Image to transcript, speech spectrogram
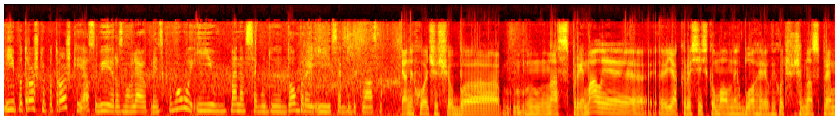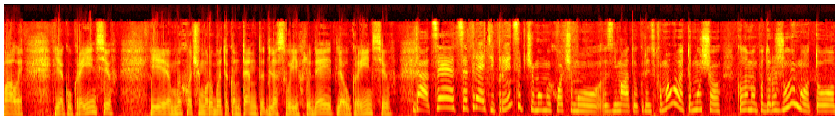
і потрошки-потрошки я собі розмовляю українською мовою, і в мене все буде добре і все буде класно. Я не хочу, щоб е, нас сприймали е, як російськомовних блогерів. Я хочу, щоб нас сприймали як українців. І ми хочемо робити контент для своїх людей, для українців. Да, це, це третій принцип, чому ми хочемо знімати українською мовою, тому що коли ми подорожуємо, то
